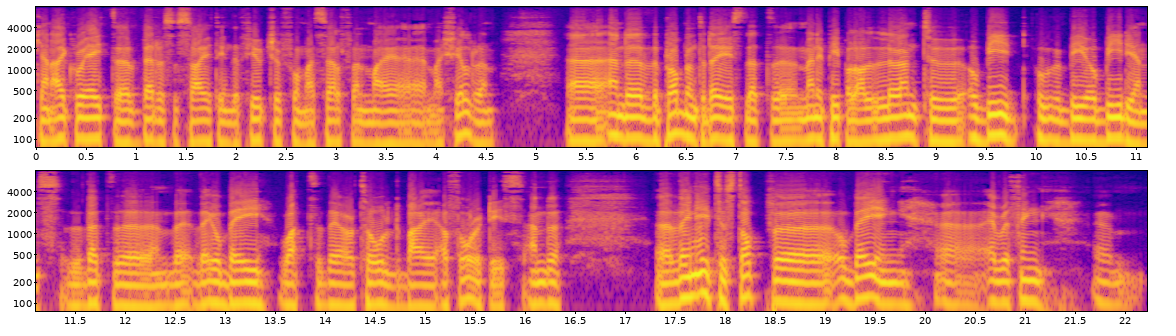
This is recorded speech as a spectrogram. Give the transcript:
can I create a better society in the future for myself and my uh, my children. Uh, and uh, the problem today is that uh, many people are learned to obe- be obedience, that they, they, obey what they are told by authorities, and they need to stop obeying everything um,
